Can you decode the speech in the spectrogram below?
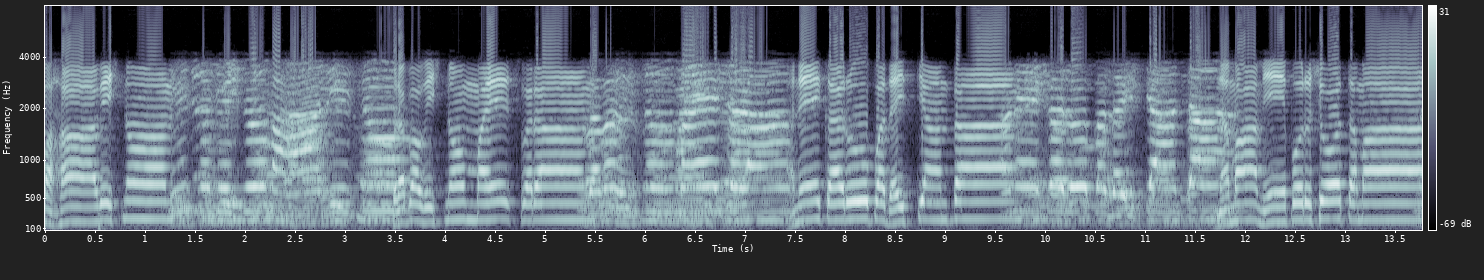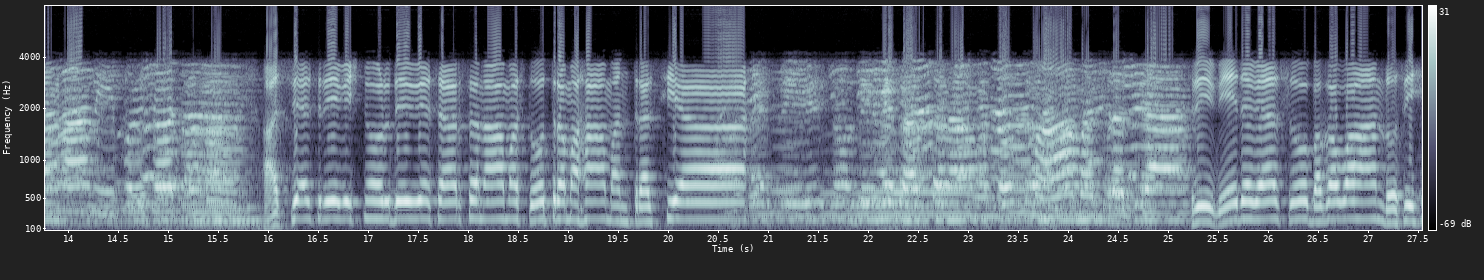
महाविष्णु विष्णु महाविष्णु प्रभविष्णुं महेश्वरम् विष्णु महेश्वरम् अनेकरूपदैत्यान्तान् अनेकरूपदैत्यान्ता नमामि पुरुषोत्तमा नमामि पुरुषोत्तमम् अस्य श्रीविष्णुर्दिव्यसहस्रनाम स्तोत्रमहामन्त्रस्य महामन्त्रस्य श्रीवेदव्यासो भगवान् ऋषिः वेदव्यासो भगवान् ऋषिः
